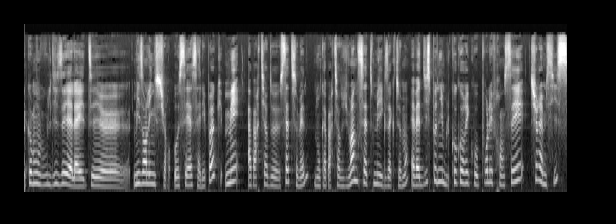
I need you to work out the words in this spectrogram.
comme on vous le disait, elle a été euh, mise en ligne sur OCS à l'époque, mais à partir de cette semaine, donc à partir du 27 mai exactement, elle va être disponible Cocorico pour les Français sur M6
